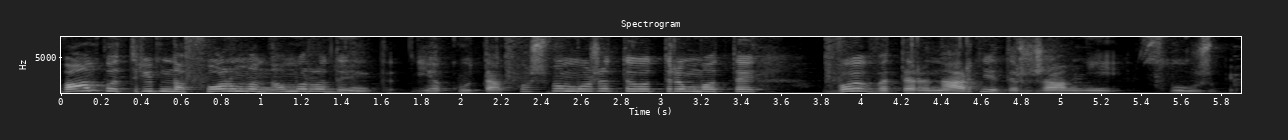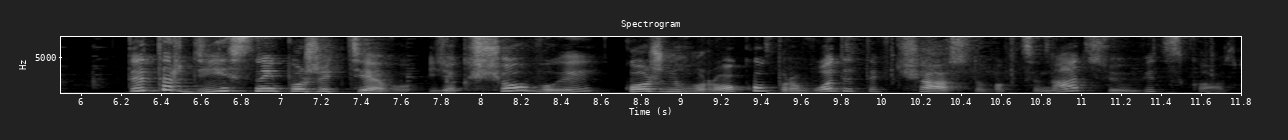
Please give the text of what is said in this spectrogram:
вам потрібна форма номер 1 яку також ви можете отримати в ветеринарній державній службі. Титр дійсний пожиттєво, якщо ви кожного року проводите вчасну вакцинацію від сказу.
